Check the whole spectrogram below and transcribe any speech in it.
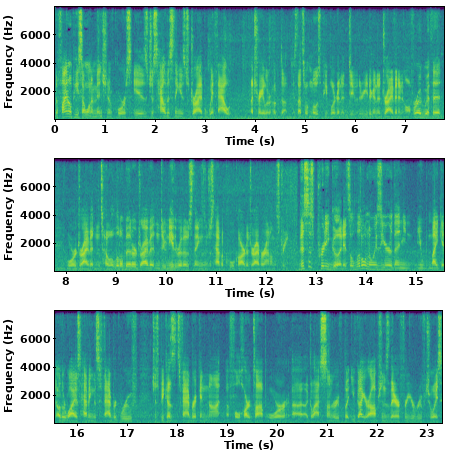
The final piece I want to mention, of course, is just how this thing is to drive without a trailer hooked up, because that's what most people are going to do. They're either going to drive it and off-road with it, or drive it and tow a little bit, or drive it and do neither of those things and just have a cool car to drive around on the street. This is pretty good. It's a little noisier than you, might get otherwise having this fabric roof, just because it's fabric and not a full hardtop or uh, a glass sunroof, but you've got your options there for your roof choice.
